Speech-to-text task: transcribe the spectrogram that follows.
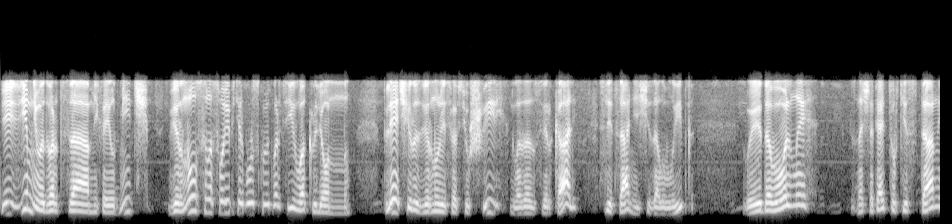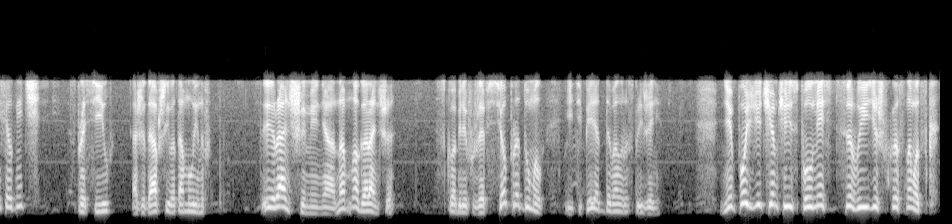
Из Зимнего дворца Михаил Дмитриевич вернулся на свою петербургскую квартиру окрыленным. Плечи развернулись во всю ширь, глаза засверкали, с лица не исчезала улыбка. Вы довольны? Значит, опять Туркестан, Михаил Дмитриевич? спросил ожидавший его там Млынов. Ты раньше меня, намного раньше. Скобелев уже все продумал и теперь отдавал распоряжение. Не позже, чем через полмесяца выйдешь в Красноводск,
